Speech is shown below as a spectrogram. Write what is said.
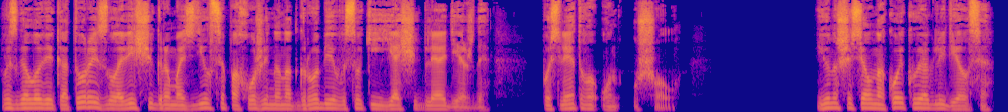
в изголовье которой зловеще громоздился похожий на надгробие высокий ящик для одежды. После этого он ушел. Юноша сел на койку и огляделся.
